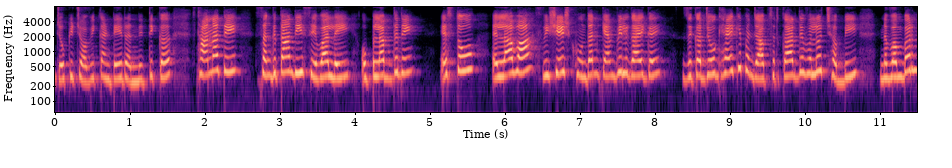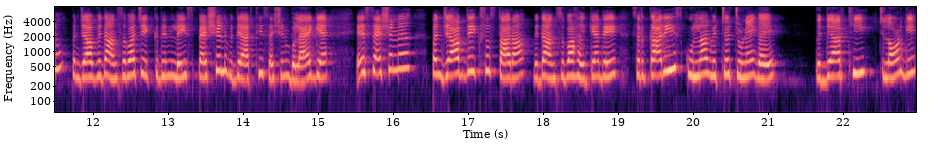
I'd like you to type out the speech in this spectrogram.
ਜੋ ਕਿ 24 ਘੰਟੇ ਰਣਨੀਤਿਕ ਸਥਾਨਾਂ ਤੇ ਸੰਗਤਾਂ ਦੀ ਸੇਵਾ ਲਈ ਉਪਲਬਧ ਨੇ। ਇਸ ਤੋਂ ਇਲਾਵਾ ਵਿਸ਼ੇਸ਼ ਖੂਨਦਾਨ ਕੈਂਪ ਵੀ ਲਗਾਏ ਗਏ। ਜ਼ਿਕਰਯੋਗ ਹੈ ਕਿ ਪੰਜਾਬ ਸਰਕਾਰ ਦੇ ਵੱਲੋਂ 26 ਨਵੰਬਰ ਨੂੰ ਪੰਜਾਬ ਵਿਧਾਨ ਸਭਾ 'ਚ ਇੱਕ ਦਿਨ ਲਈ ਸਪੈਸ਼ਲ ਵਿਦਿਆਰਥੀ ਸੈਸ਼ਨ ਬੁਲਾਇਆ ਗਿਆ ਹੈ। ਇਹ ਸੈਸ਼ਨ ਪੰਜਾਬ ਦੇ 117 ਵਿਧਾਨ ਸਭਾ ਹਲਕਿਆਂ ਦੇ ਸਰਕਾਰੀ ਸਕੂਲਾਂ ਵਿੱਚੋਂ ਚੁਣੇ ਗਏ ਵਿਦਿਆਰਥੀ ਚਲਾਉਣਗੇ।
